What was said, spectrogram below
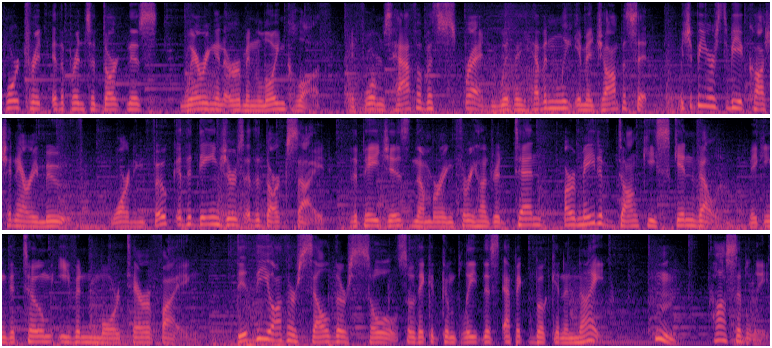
portrait of the Prince of Darkness wearing an ermine loincloth. It forms half of a spread with a heavenly image opposite, which appears to be a cautionary move, warning folk of the dangers of the dark side. The pages, numbering 310, are made of donkey skin vellum, making the tome even more terrifying. Did the author sell their soul so they could complete this epic book in a night? Hmm, possibly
